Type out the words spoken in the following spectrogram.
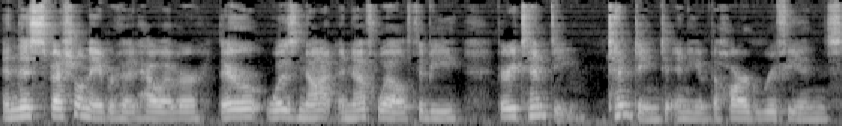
In this special neighborhood, however, there was not enough wealth to be very tempting, tempting to any of the hard ruffians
